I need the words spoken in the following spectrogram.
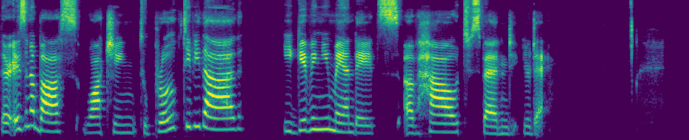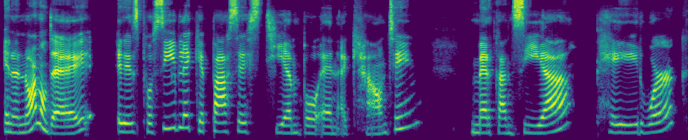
there isn't a boss watching tu productividad y giving you mandates of how to spend your day. In a normal day, it is posible que pases tiempo en accounting, mercancía, paid work,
